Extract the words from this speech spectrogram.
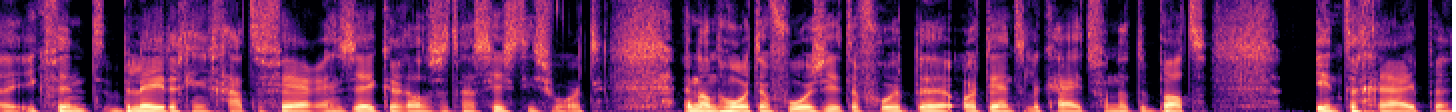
Uh, ik vind belediging gaat te ver. En zeker als het racistisch wordt. En dan hoort een voorzitter voor de ordentelijkheid van het debat in te grijpen.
